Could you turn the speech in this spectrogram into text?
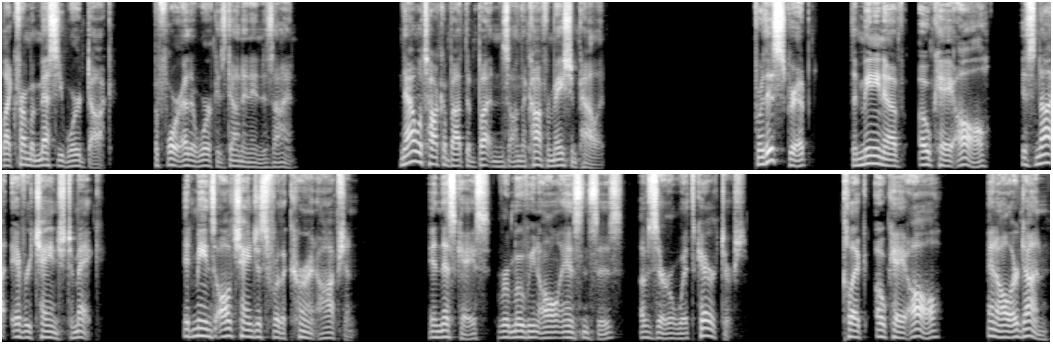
like from a messy Word doc, before other work is done in InDesign. Now we'll talk about the buttons on the confirmation palette. For this script, the meaning of OK All is not every change to make. It means all changes for the current option. In this case, removing all instances of zero width characters. Click OK All, and all are done.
